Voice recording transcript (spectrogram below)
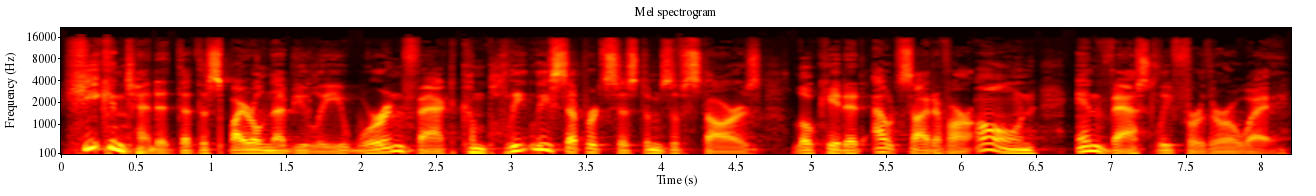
He contended that the spiral nebulae were in fact completely separate systems of stars located outside of our own and vastly further away.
